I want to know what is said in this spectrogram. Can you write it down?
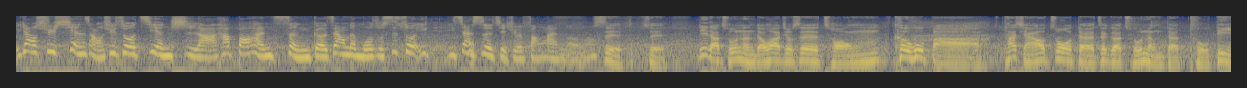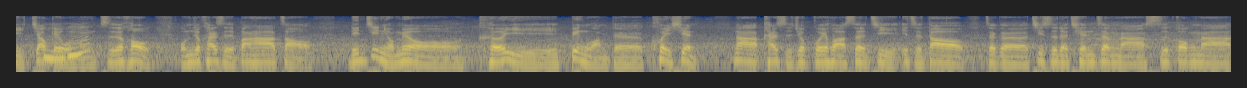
要去现场去做建制啊，它包含整个这样的模组是做一一站式的解决方案了。是。是，利达储能的话，就是从客户把他想要做的这个储能的土地交给我们之后，我们就开始帮他找临近有没有可以并网的馈线，那开始就规划设计，一直到这个技师的签证啊、施工啊，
